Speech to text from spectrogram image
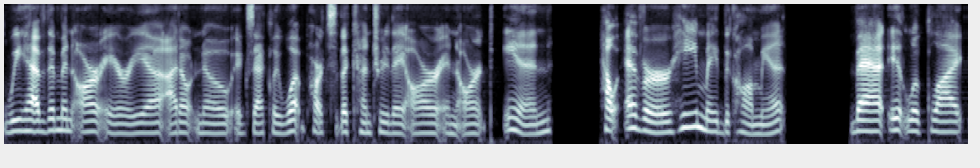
We have them in our area. I don't know exactly what parts of the country they are and aren't in. However, he made the comment that it looked like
